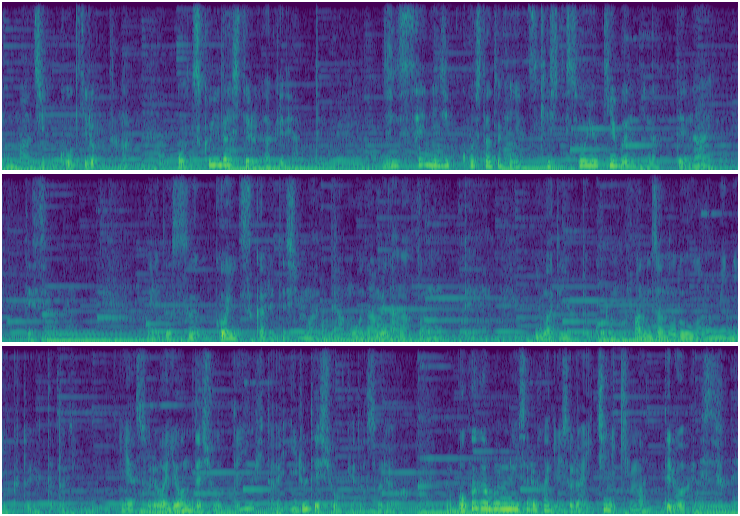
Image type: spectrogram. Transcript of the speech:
うん、まあ実行記録だな。を作り出してるだけであって。実際に実行した時には決してそういう気分になってないんですよね。えーと、すっごい疲れてしまってあもうダメだなと思って今でいうところのファンザの動画を見に行くと言った時にいやそれは4でしょうっていう人はいるでしょうけどそれは。僕が分類する限りそれは1に決まってるわけですよね。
